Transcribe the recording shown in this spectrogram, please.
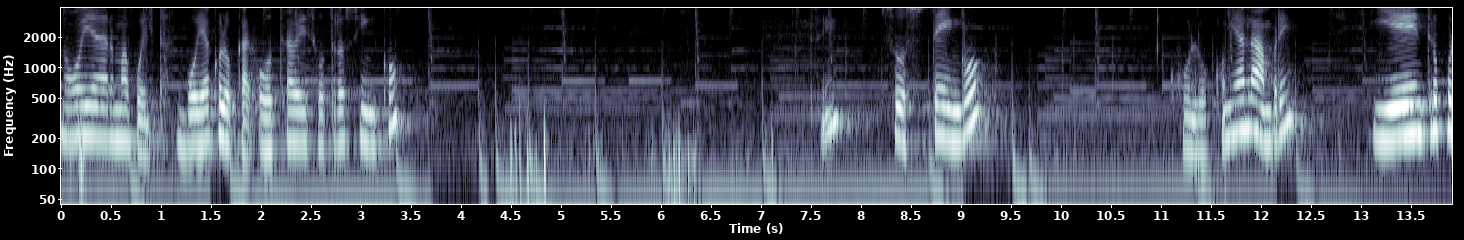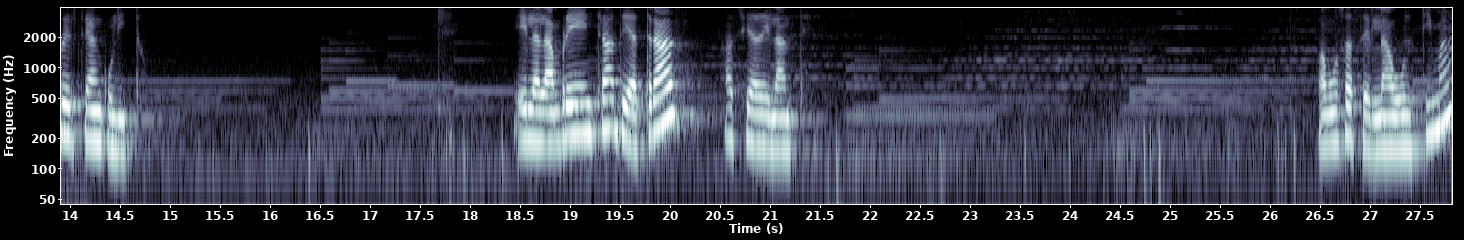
no voy a dar más vueltas. Voy a colocar otra vez otros cinco. ¿Sí? sostengo, coloco mi alambre y entro por el triangulito. El alambre entra de atrás hacia adelante. Vamos a hacer la última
